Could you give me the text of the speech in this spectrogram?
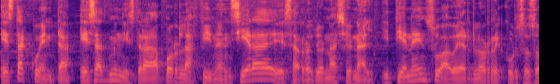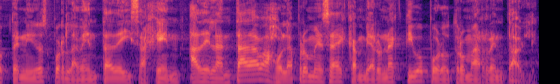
Esta cuenta es administrada por la Financiera de Desarrollo Nacional y tiene en su haber los recursos obtenidos por la venta de Isagen, adelantada bajo la promesa de cambiar un activo por otro más rentable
